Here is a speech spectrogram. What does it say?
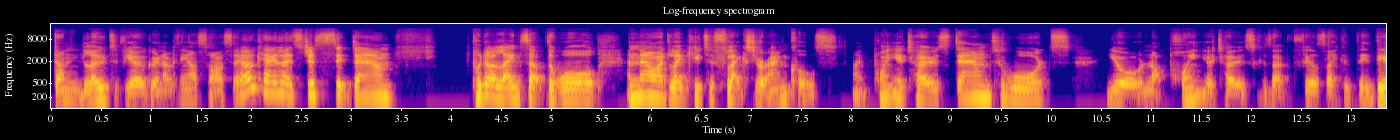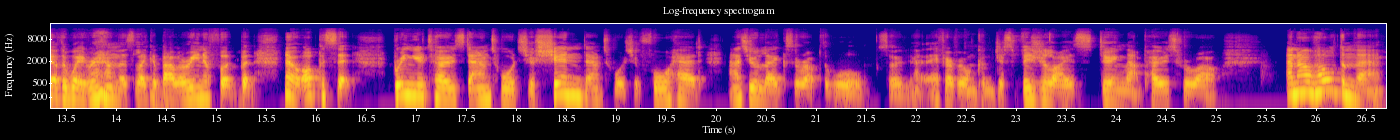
done loads of yoga and everything else so i'll say okay let's just sit down put our legs up the wall. And now I'd like you to flex your ankles. Like point your toes down towards your, not point your toes, because that feels like the, the other way around. There's like a mm. ballerina foot, but no, opposite. Bring your toes down towards your shin, down towards your forehead as your legs are up the wall. So if everyone can just visualize doing that pose for a while. And I'll hold them there.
